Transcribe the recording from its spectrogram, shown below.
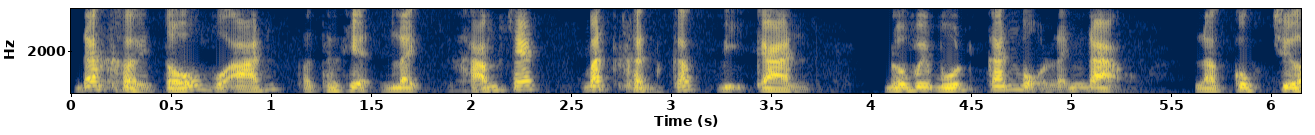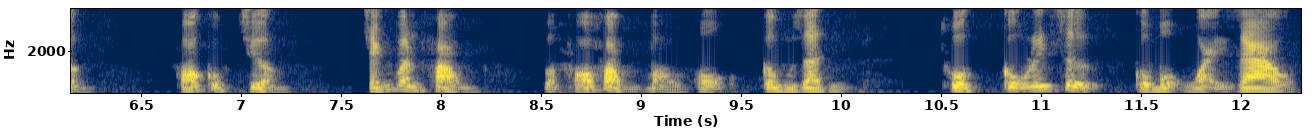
đã khởi tố vụ án và thực hiện lệnh khám xét bắt khẩn cấp bị can đối với 4 cán bộ lãnh đạo là Cục trưởng, Phó Cục trưởng, Tránh Văn phòng và Phó phòng Bảo hộ Công dân thuộc Cục lãnh sự của Bộ Ngoại giao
